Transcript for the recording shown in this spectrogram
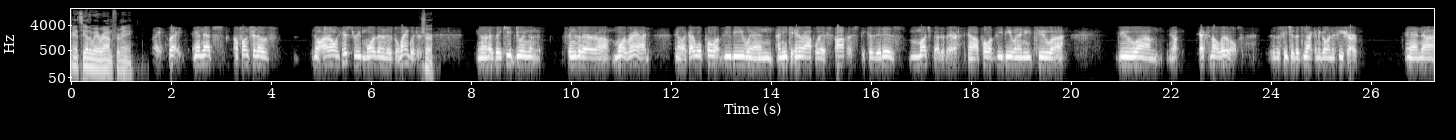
And it's the other way around for me. Right, right. And that's a function of, you know, our own history more than it is the languages. Sure. You know, as they keep doing things that are uh, more rad, you know, like I will pull up VB when I need to interop with Office because it is much better there. And I'll pull up VB when I need to uh, do, um, you know, XML literals. There's a feature that's not going to go into C Sharp. And uh,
